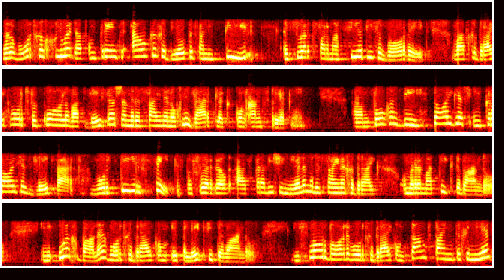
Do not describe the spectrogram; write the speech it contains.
Nou daar word geglo dat omtrent elke gedeelte van die tier 'n soort farmaseutiese waarde het wat gebruik word vir kwale wat westerse medisyne nog nie werklik kon aanspreek nie. Um volgens die Tigers in Crisis wetwerk word tiervet byvoorbeeld as tradisionele medisyne gebruik om reumatiek te behandel en die oogballe word gebruik om epilepsie te behandel. Die snorbaarde word gebruik om tandpyn te genees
